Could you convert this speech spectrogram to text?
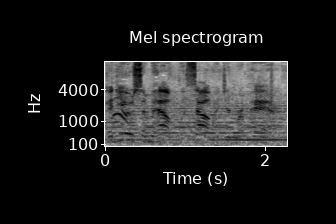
Could use some help with salvage and repair.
